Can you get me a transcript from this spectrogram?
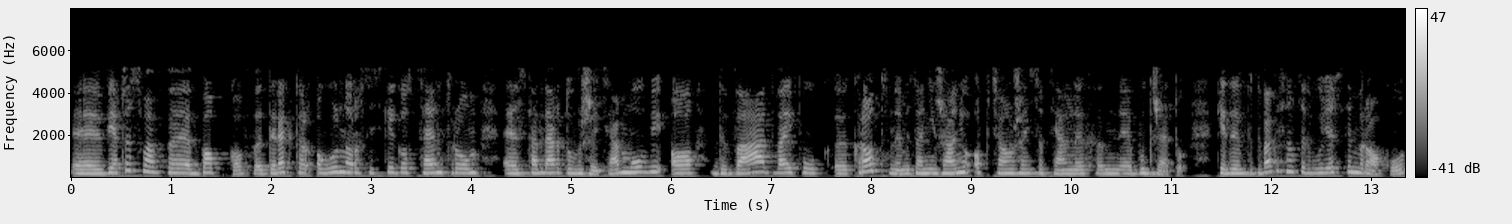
E, Wiaczesław Bobkow, dyrektor ogólnorosyjskiego Centrum e, Standardów Życia, mówi o 2-2,5-krotnym zaniżaniu obciążeń socjalnych budżetu. Kiedy w 2020 roku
